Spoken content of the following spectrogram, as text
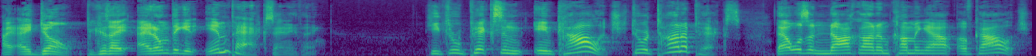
I, I don't because I, I don't think it impacts anything. He threw picks in, in college. He threw a ton of picks. That was a knock on him coming out of college.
